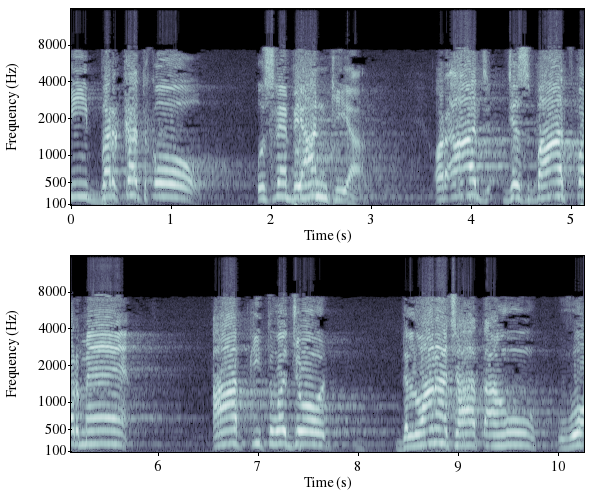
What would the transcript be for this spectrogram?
की बरकत को उसने बयान किया। और आज जिस बात पर मैं आपकी तवज्जो दिलवाना चाहता हूँ, वो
